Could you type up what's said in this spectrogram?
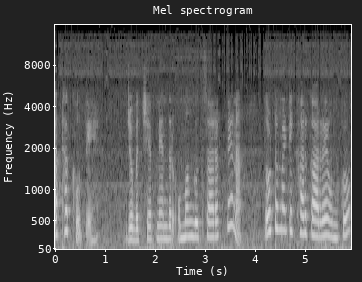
अथक होते हैं। जो बच्चे अपने अंदर उमंग उत्साह रखते हैं ना तो ऑटोमेटिक हर कार्य उनको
